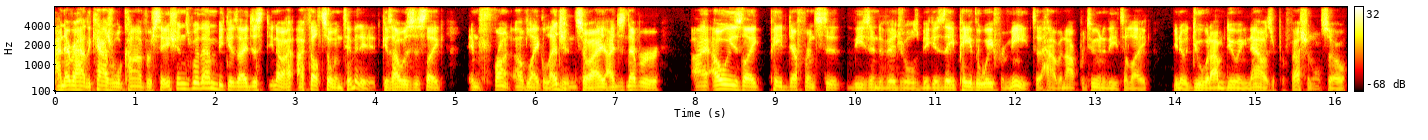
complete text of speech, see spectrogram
I never had the casual conversations with them because I just, you know, I, I felt so intimidated because I was just like in front of like legends. So I, I just never, I always like paid deference to these individuals because they paved the way for me to have an opportunity to like, you know, do what I'm doing now as a professional. So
